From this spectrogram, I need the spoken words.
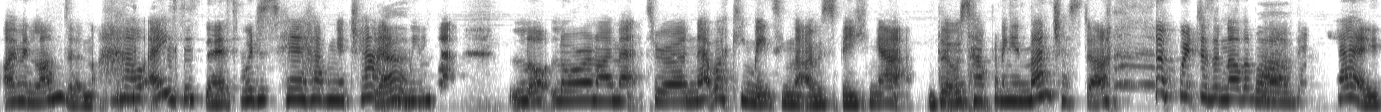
i'm in london how ace is this we're just here having a chat yeah. we met, laura and i met through a networking meeting that i was speaking at that was happening in manchester which is another part of the UK.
